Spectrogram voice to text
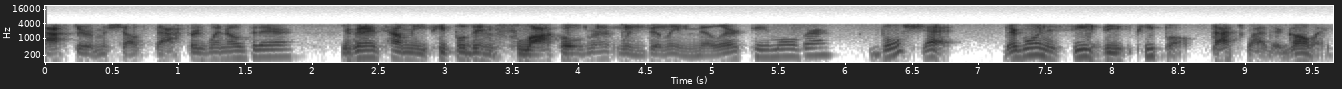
after Michelle Stafford went over there? You're going to tell me people didn't flock over when Billy Miller came over? Bullshit. They're going to see these people. That's why they're going.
